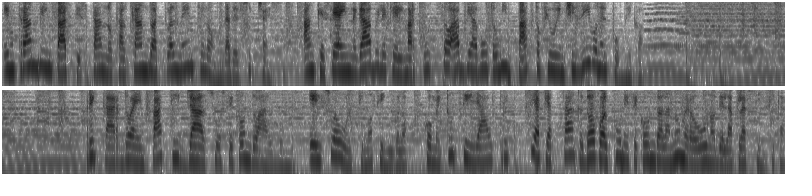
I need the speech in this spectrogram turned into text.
Entrambi infatti stanno calcando attualmente l'onda del successo, anche se è innegabile che il Marcuzzo abbia avuto un impatto più incisivo nel pubblico. Riccardo è infatti già al suo secondo album, e il suo ultimo singolo, come tutti gli altri, si è piazzato dopo alcuni secondi alla numero uno della classifica.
